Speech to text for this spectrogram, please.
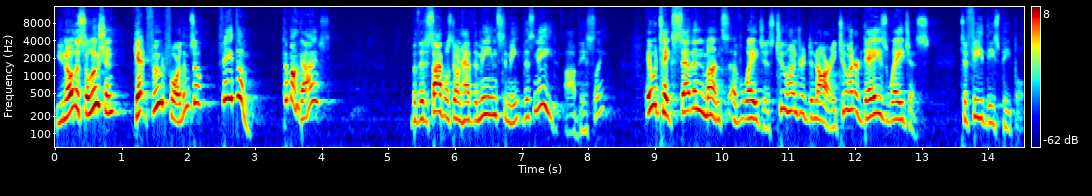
You know the solution get food for them, so feed them. Come on, guys. But the disciples don't have the means to meet this need, obviously. It would take seven months of wages, 200 denarii, 200 days' wages, to feed these people.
